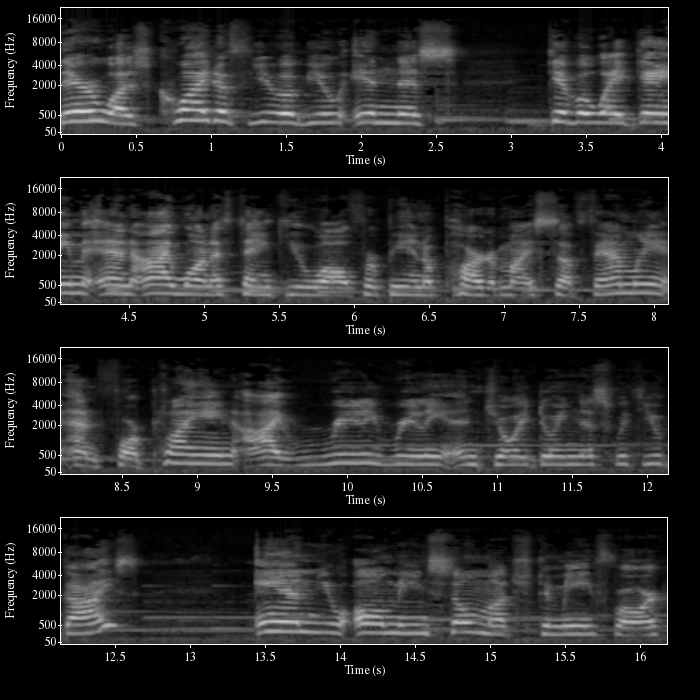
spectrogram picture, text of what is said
There was quite a few of you in this giveaway game, and I want to thank you all for being a part of my sub family and for playing. I really, really enjoy doing this with you guys, and you all mean so much to me for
